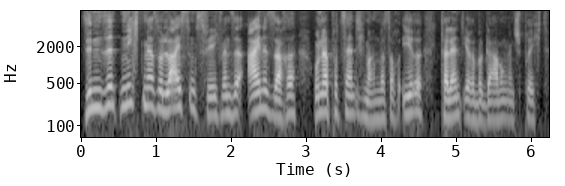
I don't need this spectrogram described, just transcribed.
Sie sind nicht mehr so leistungsfähig, wenn sie eine Sache hundertprozentig machen, was auch ihre Talent, ihre Begabung entspricht.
